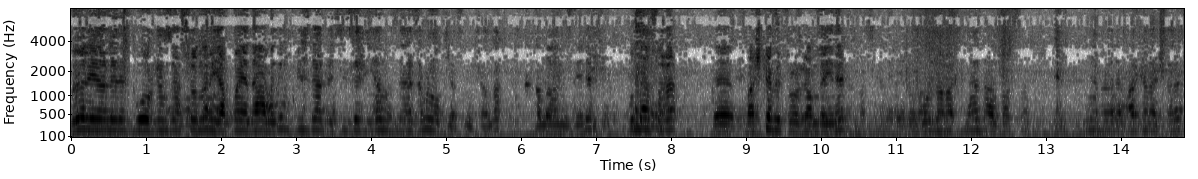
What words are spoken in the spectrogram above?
böyle yerlere bu organizasyonları yapmaya devam edin. Bizler de sizlerin yanınızda her zaman olacağız inşallah. Allah'ın izniyle. Bundan sonra e, başka bir programda yine burada bak nerede Alparslan? Yine böyle arkadaşlara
